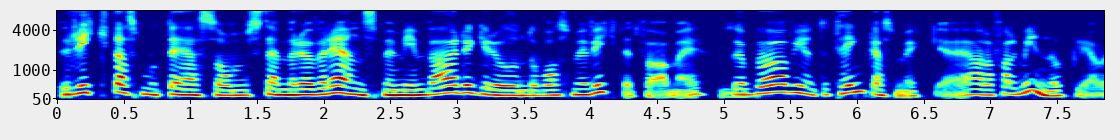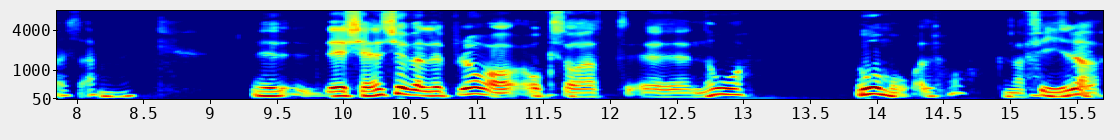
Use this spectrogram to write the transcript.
riktas mot det som stämmer överens med min värdegrund och vad som är viktigt för mig. Så jag behöver ju inte tänka så mycket, i alla fall min upplevelse. Eh, Det känns ju väldigt bra också att eh, nå, nå mål och kunna fira.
